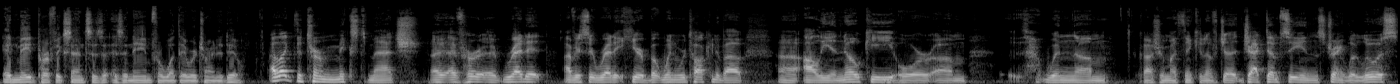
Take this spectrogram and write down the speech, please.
it made perfect sense as, a- as a name for what they were trying to do. I like the term mixed match. I, I've heard, read it, obviously read it here, but when we're talking about uh, Ali Inoki or um, when, um, gosh, who am I thinking of? J- Jack Dempsey and Strangler Lewis,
